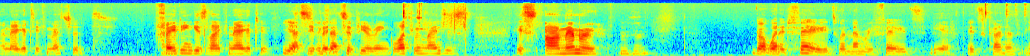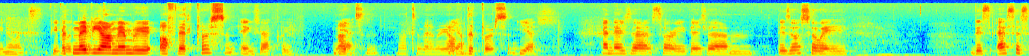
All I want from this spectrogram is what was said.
a negative message. Uh-huh. Fading uh-huh. is like negative. Yes, it's exactly. disappearing. What remains is, is our memory. Mm-hmm. But when it fades, when memory fades, yeah, it's kind of you know it's people. But maybe our memory of that person. Exactly. Not yes. not a memory yeah. of the person. Yes. And there's a sorry, there's um there's also a this essence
